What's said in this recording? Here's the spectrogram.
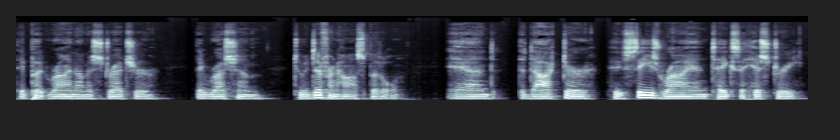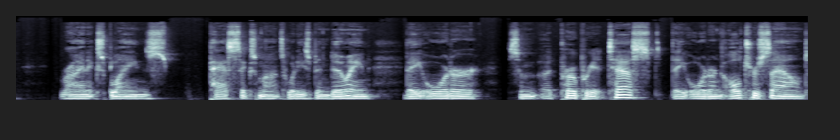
They put Ryan on a stretcher. They rush him to a different hospital. And the doctor who sees Ryan takes a history. Ryan explains past six months what he's been doing. They order some appropriate tests. They order an ultrasound,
